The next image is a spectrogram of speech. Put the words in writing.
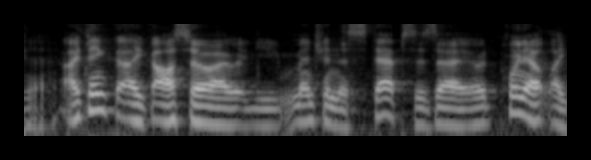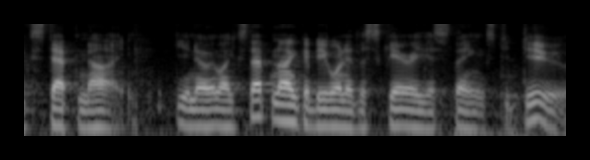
Yeah, I think like also I you mentioned the steps is I would point out like step nine. You know, like step nine could be one of the scariest things to do,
